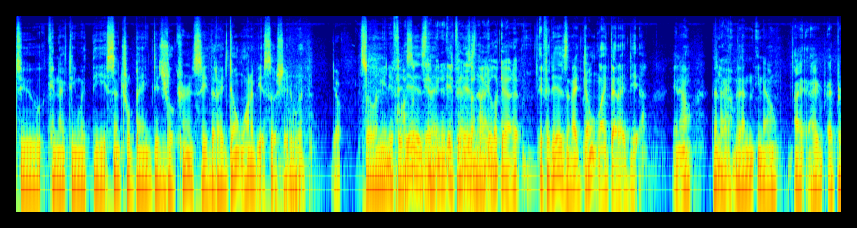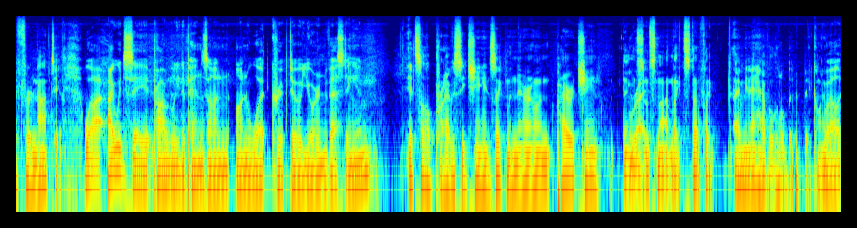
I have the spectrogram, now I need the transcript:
to connecting with the central bank digital currency that I don't want to be associated with? yep So I mean, if Possibly. it is, I mean, it depends is, on how you look at it. if it is and I don't like that idea, you know, then Yeah. I then you know I, I, I prefer not to. Well, I, would say it probably depends on on what crypto you're investing in. It's all privacy chains like Monero and Pirate Chain. Things. Right. So it's not like stuff like. I mean, I have a little bit of Bitcoin. Well,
